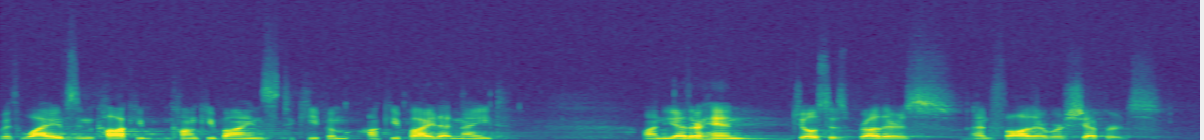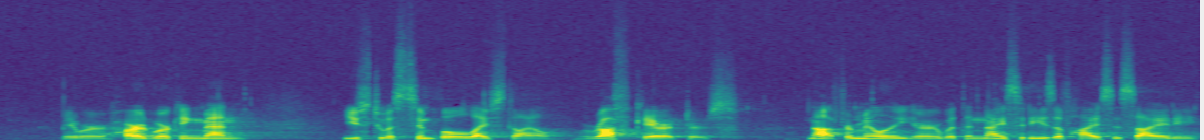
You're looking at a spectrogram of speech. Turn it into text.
with wives and concubines to keep him occupied at night. On the other hand, Joseph's brothers and father were shepherds. They were hardworking men, used to a simple lifestyle, rough characters, not familiar with the niceties of high society,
